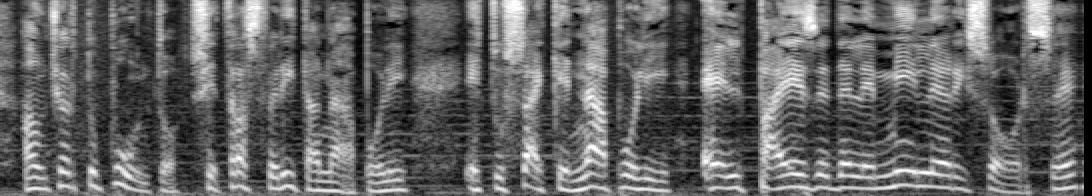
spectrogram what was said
A un certo punto si è trasferita a Napoli e tu sai che Napoli è il paese delle mille risorse.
